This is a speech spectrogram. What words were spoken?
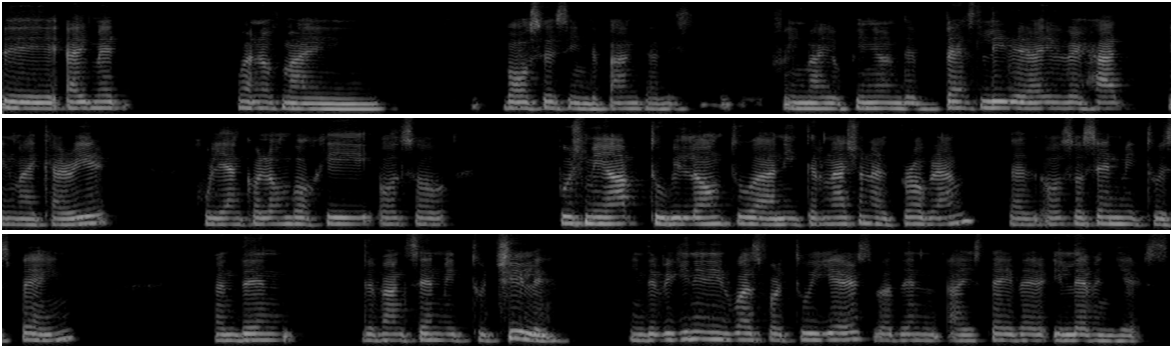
uh, I met one of my bosses in the bank that is, in my opinion, the best leader I ever had in my career, Julian Colombo. He also pushed me up to belong to an international program that also sent me to Spain and then the bank sent me to Chile. In the beginning, it was for two years, but then I stayed there 11 years.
